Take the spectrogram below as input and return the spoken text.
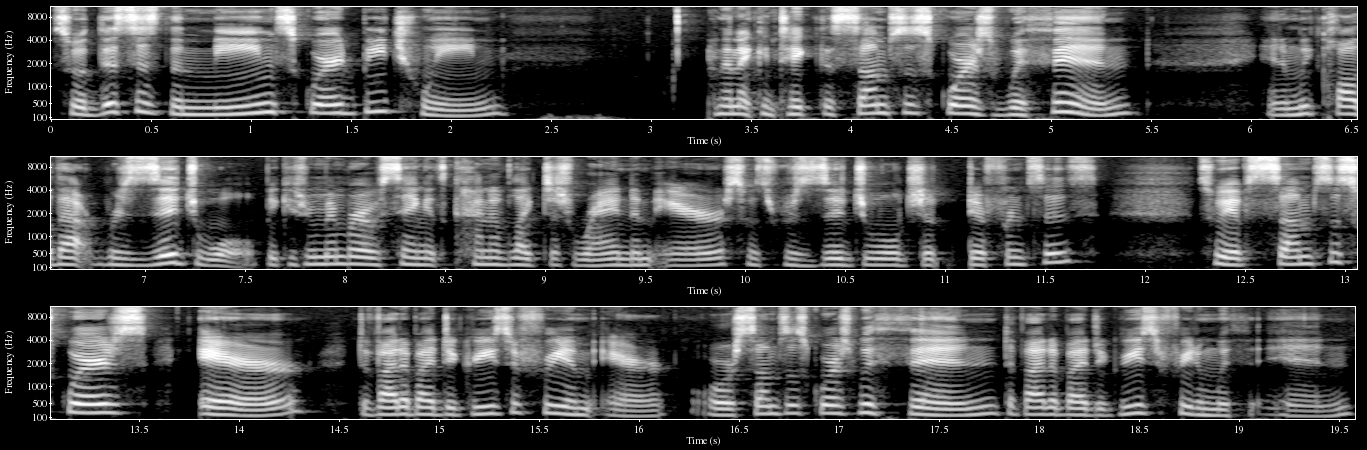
So this is the mean squared between. Then I can take the sums of squares within, and we call that residual, because remember I was saying it's kind of like just random error, so it's residual differences. So we have sums of squares error, divided by degrees of freedom error, or sums of squares within divided by degrees of freedom within,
